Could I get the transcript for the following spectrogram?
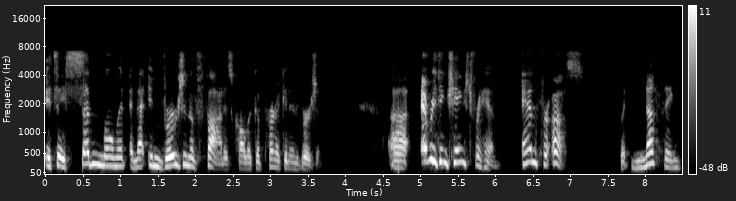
It's a sudden moment, and that inversion of thought is called a Copernican inversion. Uh, everything changed for him and for us, but nothing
